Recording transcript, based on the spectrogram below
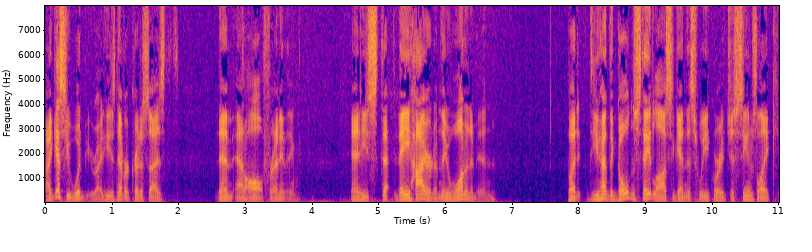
I guess he would be right. He's never criticized them at all for anything, and he's st- they hired him. They wanted him in, but you had the Golden State loss again this week, where it just seems like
